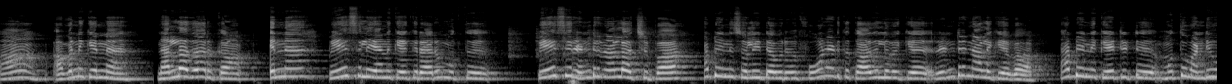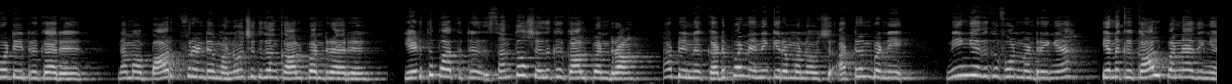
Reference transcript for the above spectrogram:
ஆ அவனுக்கு என்ன? நல்லா தான் இருக்கான். என்ன? பேசலையான்னு கேட்குறாரு முத்து. பேசி ரெண்டு நாள் ஆச்சுப்பா. அப்படின்னு சொல்லிட்டு அவரு ஃபோன் எடுத்து காதில் வைக்க ரெண்டு நாளைக்கேவா? அப்படின்னு கேட்டுட்டு முத்து வண்டி ஓட்டிட்டு இருக்காரு. நம்ம பார்க் ஃப்ரெண்டு மனோஜுக்கு தான் கால் பண்ணுறாரு எடுத்து பார்த்துட்டு சந்தோஷ் எதுக்கு கால் பண்ணுறான் அப்படின்னு கடுப்பாக நினைக்கிற மனோஜ் அட்டன் பண்ணி நீங்கள் எதுக்கு ஃபோன் பண்ணுறீங்க எனக்கு கால் பண்ணாதீங்க.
